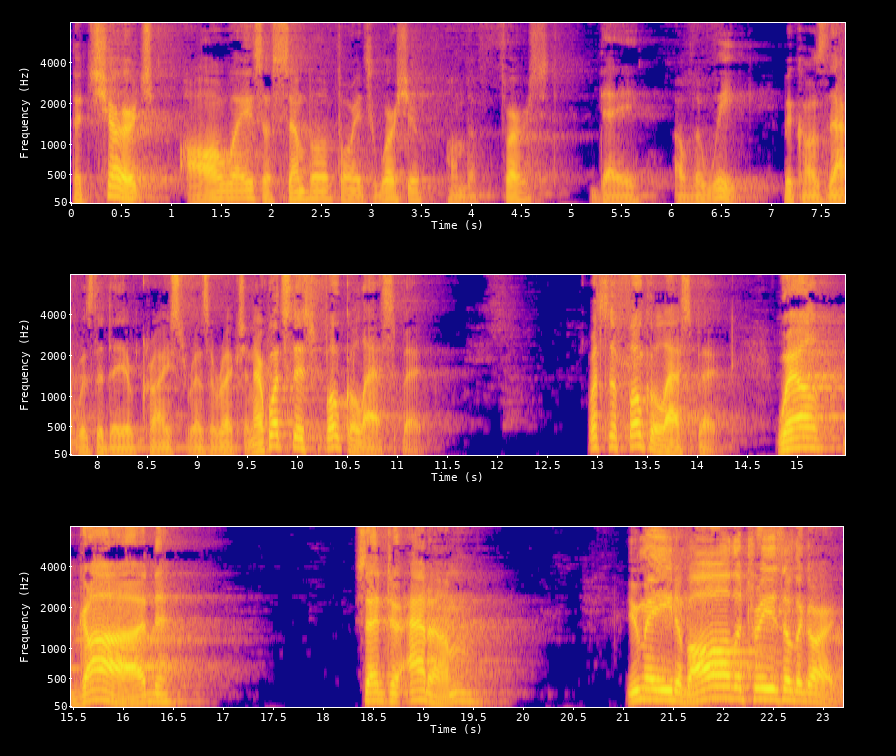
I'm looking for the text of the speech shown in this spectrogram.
the church always assembled for its worship on the first day of the week because that was the day of Christ's resurrection. Now, what's this focal aspect? What's the focal aspect? Well, God said to Adam, You may eat of all the trees of the garden,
